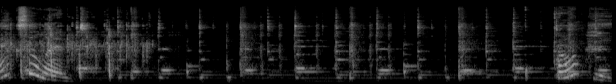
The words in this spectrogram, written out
Excellent. Donkey.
